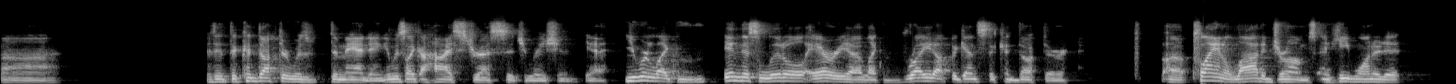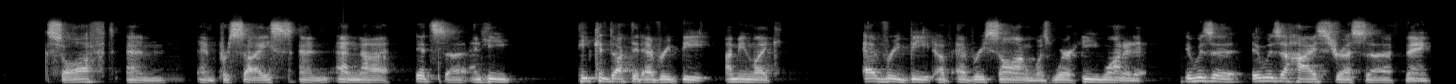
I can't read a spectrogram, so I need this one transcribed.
Uh, the, the conductor was demanding. It was like a high stress situation. Yeah. You were like in this little area, like right up against the conductor, uh, playing a lot of drums, and he wanted it soft and and precise and and uh, it's uh, and he he conducted every beat. I mean, like every beat of every song was where he wanted it. It was a it was a high stress uh, thing.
